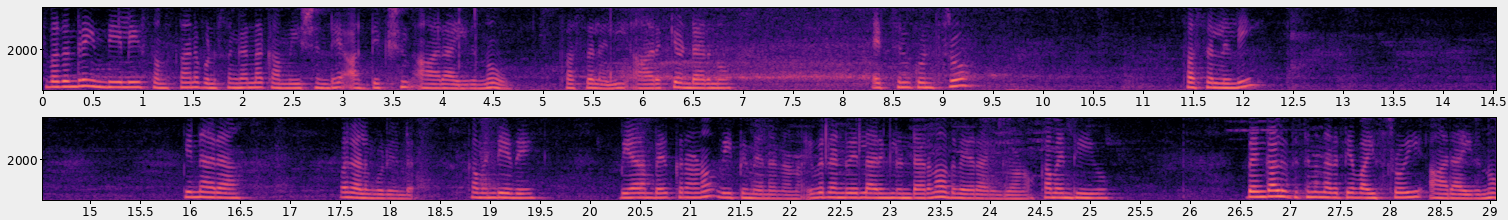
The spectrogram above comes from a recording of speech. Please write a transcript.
സ്വതന്ത്ര ഇന്ത്യയിലെ സംസ്ഥാന പുനഃസംഘടനാ കമ്മീഷന്റെ അധ്യക്ഷൻ ആരായിരുന്നു? ഫസൽ അലി. ആരൊക്കെ ഉണ്ടായിരുന്നു? എച്ച്. എൻ. കുൻസ്രു ഫസൽ അലി പിന്നെ ആരാ? ഒരാളും കൂടിയുണ്ട് കമന്റ് ചെയ്തേ. ബി ആർ അംബേദ്കർ ആണോ വി പി മേനോനാണോ? ഇവർ രണ്ടുപേരിൽ ആരെങ്കിലും ഉണ്ടായിരുന്നോ അത് വേറെ ആരെങ്കിലും ആണോ? കമന്റ് ചെയ്യൂ. ബംഗാൾ വിഭജനം നടത്തിയ വൈസ്രോയി ആരായിരുന്നു?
